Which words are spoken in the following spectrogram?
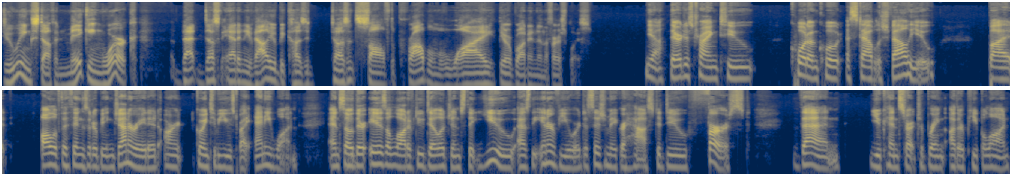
doing stuff and making work that doesn't add any value because it doesn't solve the problem of why they were brought in in the first place. Yeah they're just trying to quote unquote establish value but all of the things that are being generated aren't going to be used by anyone. And so there is a lot of due diligence that you, as the interviewer, decision maker, has to do first. Then you can start to bring other people on.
